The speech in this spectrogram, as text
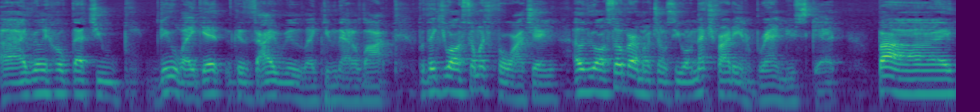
uh, I really hope that you do like it, because I really like doing that a lot. But thank you all so much for watching. I love you all so very much, and I'll see you all next Friday in a brand new skit. Bye!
